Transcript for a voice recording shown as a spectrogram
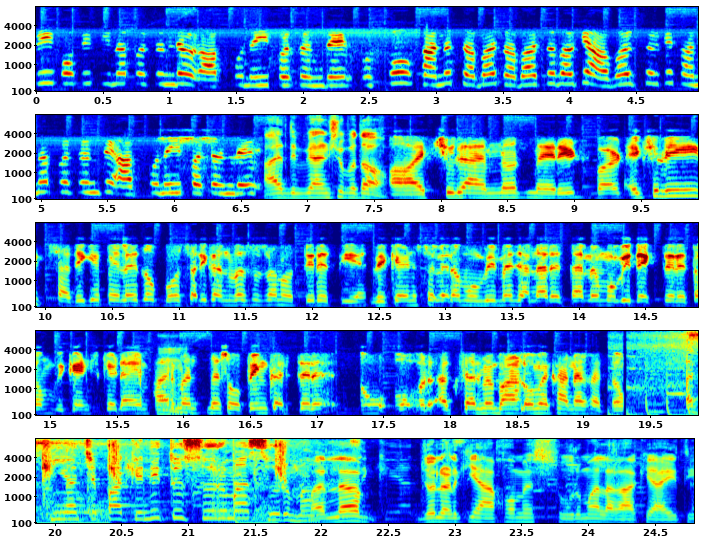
पे ही कॉफ़ी पीना पसंद है और आपको नहीं पसंद है। उसको खाना चबा चबा चबा के आवाज़ करके खाना पसंद है आपको नहीं पसंद है। हाय दिव्यांशु बताओ। Actually I am not married but actually शादी के पहले तो बहुत सारी कन्वर्सेशन होती रहती है। वीकेंड से मेरा मूवी में जाना रहता है मैं मूवी देखते रहता हूँ वीकेंड्स के टाइम हर मंथ में शॉपिंग करते रहता हूँ और अक्सर मैं बाहरों में खाना खाता हूँ। अखियाँ चपा के नी तू सुरमा सुरमा। मतलब जो लड़की आँखों में सूरमा लगा के आई थी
